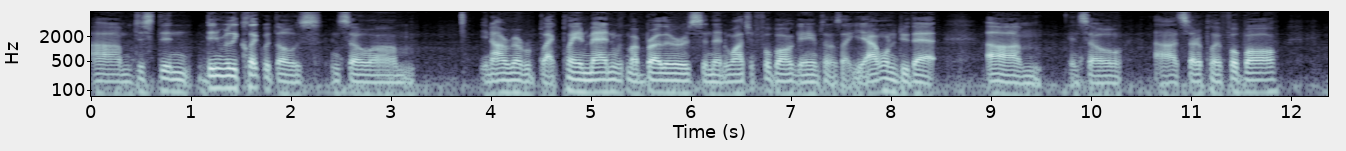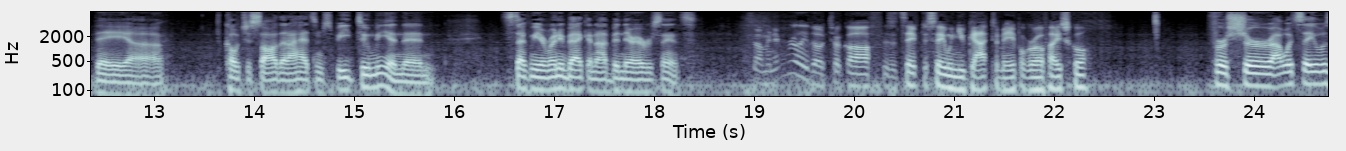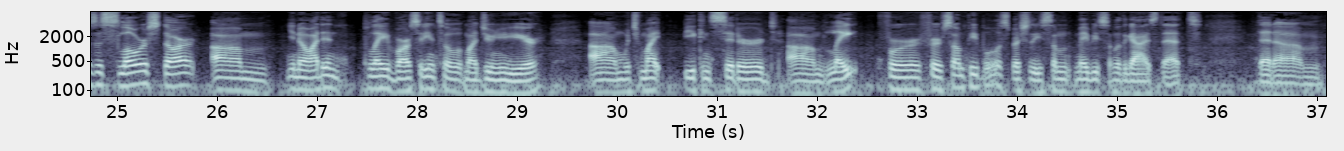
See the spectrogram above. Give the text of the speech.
Um, just didn't didn't really click with those, and so um, you know, I remember like playing Madden with my brothers, and then watching football games, and I was like, yeah, I want to do that. Um, and so I started playing football. They uh, coaches saw that I had some speed to me, and then stuck me in running back, and I've been there ever since. So I mean, it really though took off. Is it safe to say when you got to Maple Grove High School? For sure. I would say it was a slower start. Um, you know, I didn't play varsity until my junior year, um, which might be considered um, late for, for some people, especially some maybe some of the guys that that um,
